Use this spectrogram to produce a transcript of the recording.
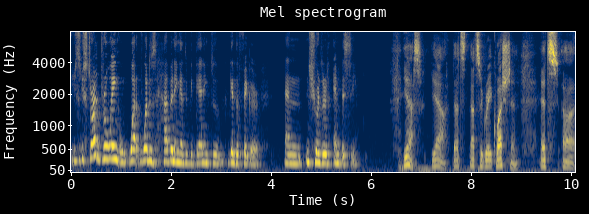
you start drawing what what is happening at the beginning to get the figure and ensure there's embassy. Yes, yeah, that's that's a great question. It's uh,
